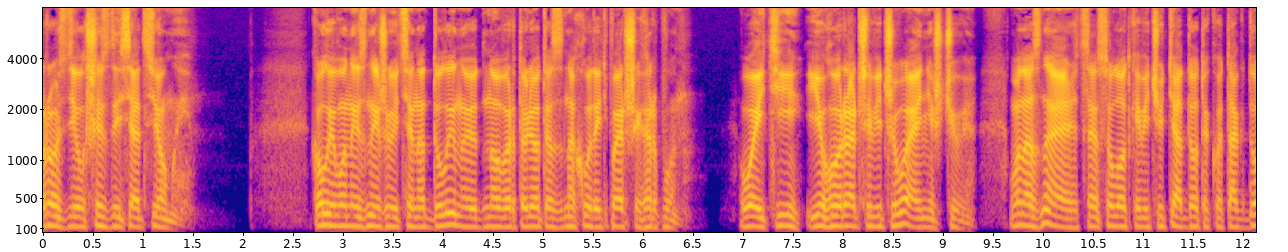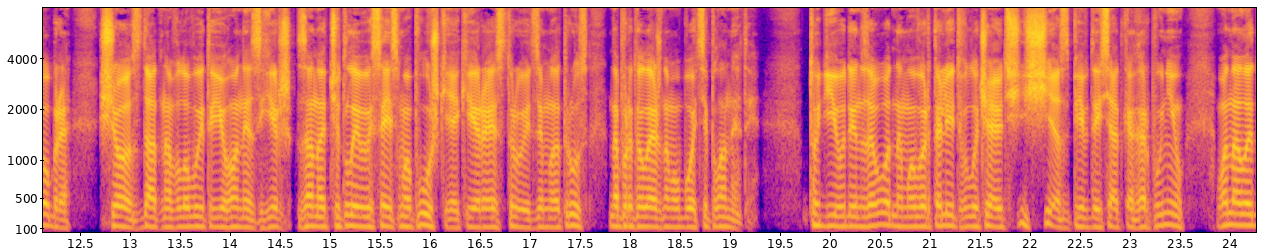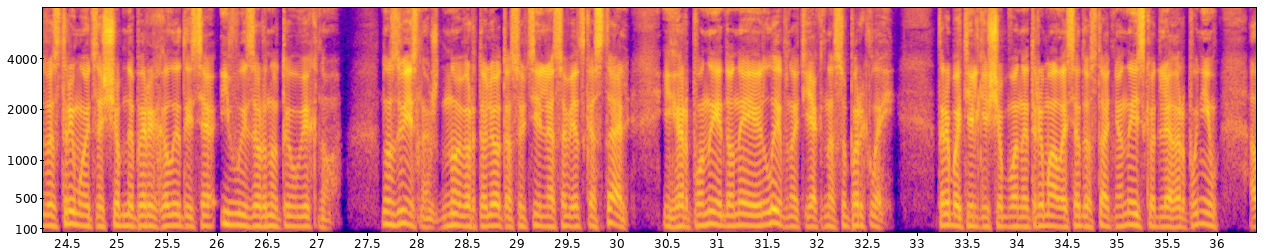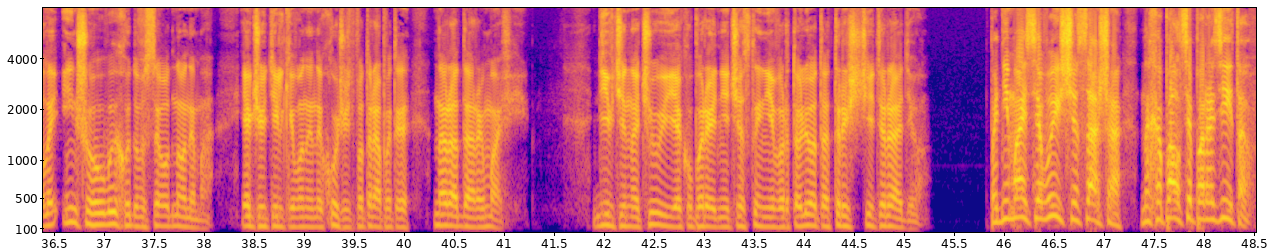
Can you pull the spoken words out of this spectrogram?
Розділ 67. Коли вони знижуються над долиною, дно вертольота знаходить перший гарпун. У Айті його радше відчуває, ніж чує. Вона знає це солодке відчуття дотику так добре, що здатна вловити його не згірш за надчутливі сейсмопушки, які реєструють землетрус на протилежному боці планети. Тоді один за одним у вертоліт влучають іще з півдесятка гарпунів, вона ледве стримується, щоб не перехилитися і визирнути у вікно. Ну, звісно ж, дно вертольота суцільна совєтська сталь, і гарпуни до неї липнуть, як на суперклей. Треба тільки, щоб вони трималися достатньо низько для гарпунів, але іншого виходу все одно нема, якщо тільки вони не хочуть потрапити на радари мафії. Дівчина чує, як у передній частині вертольота трещить радіо. Піднімайся вище, Саша! Нахапався паразитів!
